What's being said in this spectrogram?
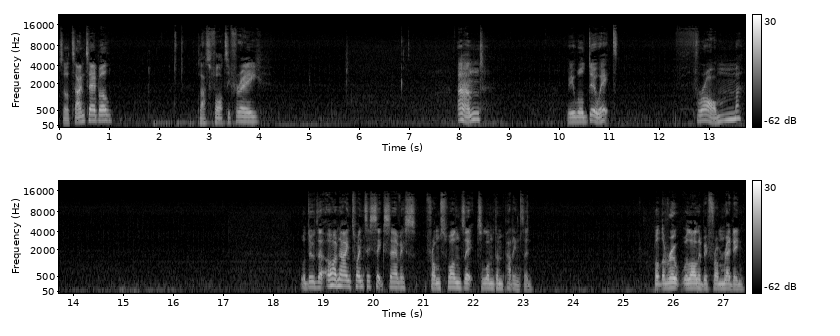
So timetable Class 43. And we will do it from We'll do the 0926 service from Swansea to London Paddington. But the route will only be from Reading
